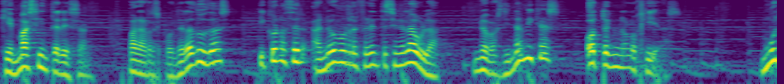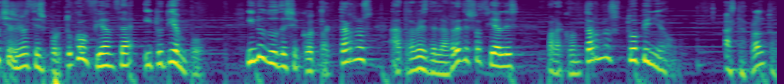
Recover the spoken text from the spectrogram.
que más interesan, para responder a dudas y conocer a nuevos referentes en el aula, nuevas dinámicas o tecnologías. Muchas gracias por tu confianza y tu tiempo, y no dudes en contactarnos a través de las redes sociales para contarnos tu opinión. Hasta pronto.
